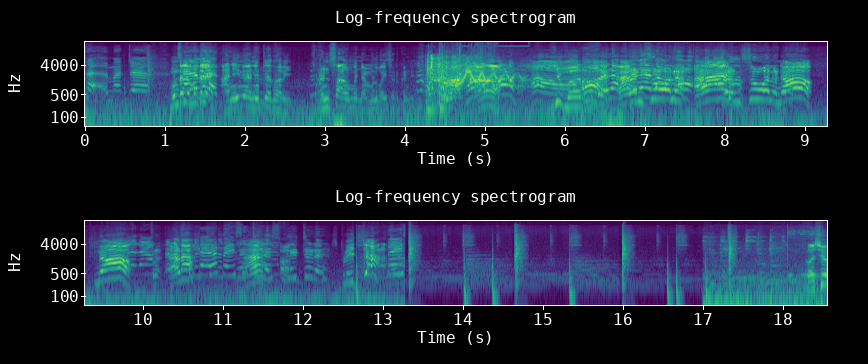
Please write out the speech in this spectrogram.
ചെ- മറ്റേ മുണ്ടല്ലേ മുണ്ടല്ലേ? ചെലവ്. അനിയനും അനിയത്തിയെന്ന് അറിയും ഫ്രണ്ട്സ് ആകുമ്പോ നമ്മൾ പൈസ കൊടുക്കണ്ടേ നോ എടാ. സ്പ്ലിറ്റഡ് സ്പ്ലിറ്റാ. റോഷു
